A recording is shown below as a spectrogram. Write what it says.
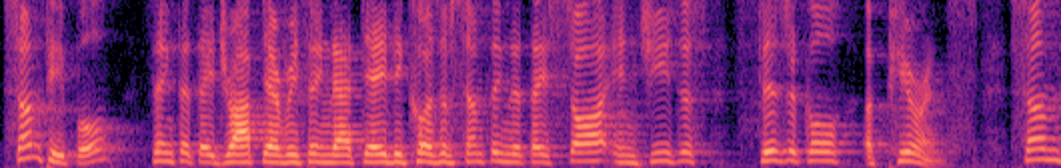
Some people think that they dropped everything that day because of something that they saw in Jesus' physical appearance, some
